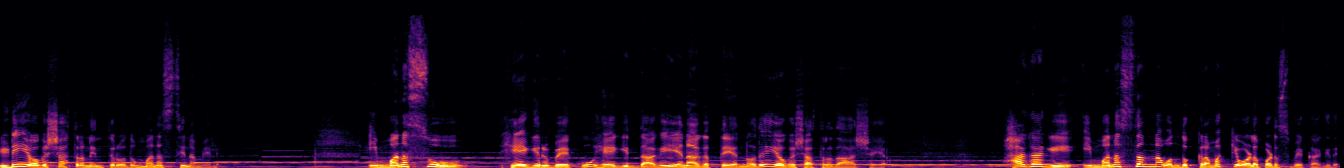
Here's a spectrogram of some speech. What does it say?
ಇಡೀ ಯೋಗಶಾಸ್ತ್ರ ನಿಂತಿರೋದು ಮನಸ್ಸಿನ ಮೇಲೆ. ಈ ಮನಸ್ಸು ಹೇಗಿರಬೇಕು, ಹೇಗಿದ್ದಾಗ ಏನಾಗುತ್ತೆ ಅನ್ನೋದೇ ಯೋಗಶಾಸ್ತ್ರದ ಆಶಯ. ಹಾಗಾಗಿ ಈ ಮನಸ್ಸನ್ನು ಒಂದು ಕ್ರಮಕ್ಕೆ ಒಳಪಡಿಸಬೇಕಾಗಿದೆ.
